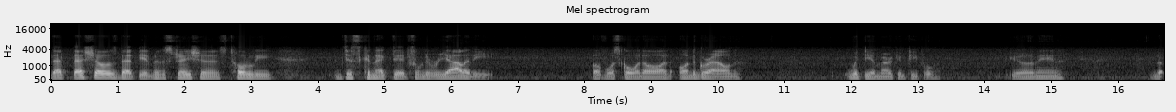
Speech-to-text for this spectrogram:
that that shows that the administration is totally disconnected from the reality of what's going on on the ground with the American people. You know what I mean? The,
